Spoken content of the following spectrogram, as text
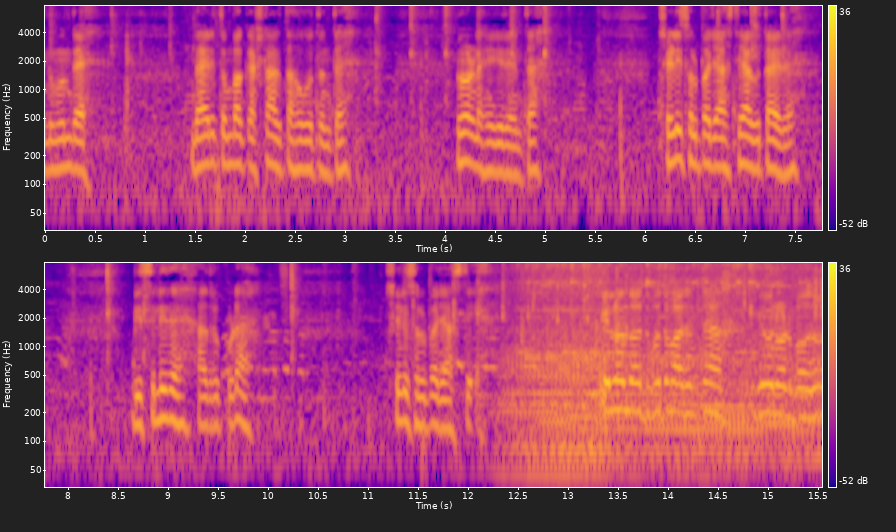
ಇನ್ನು ಮುಂದೆ ದಾರಿ ತುಂಬ ಕಷ್ಟ ಆಗ್ತಾ ಹೋಗುತ್ತಂತೆ. ನೋಡೋಣ ಹೇಗಿದೆ ಅಂತ. ಚಳಿ ಸ್ವಲ್ಪ ಜಾಸ್ತಿ ಆಗುತ್ತಾ ಇದೆ. ಬಿಸಿಲಿದೆ ಆದರೂ ಕೂಡ ಚಳಿ ಸ್ವಲ್ಪ ಜಾಸ್ತಿ. ಇಲ್ಲೊಂದು ಅದ್ಭುತವಾದಂಥ ವ್ಯೂ ನೋಡ್ಬೋದು.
